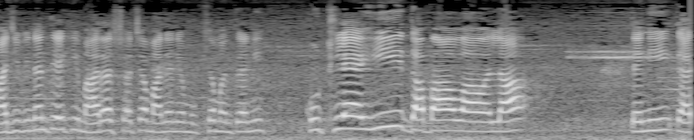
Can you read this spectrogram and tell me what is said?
माझी विनंती आहे की महाराष्ट्राच्या माननीय मुख्यमंत्र्यांनी कुठल्याही दबावाला त्यांनी त्या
